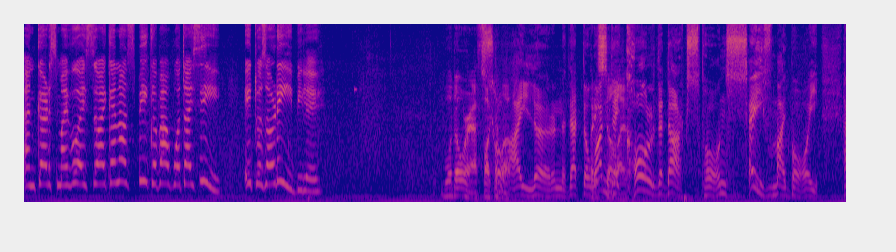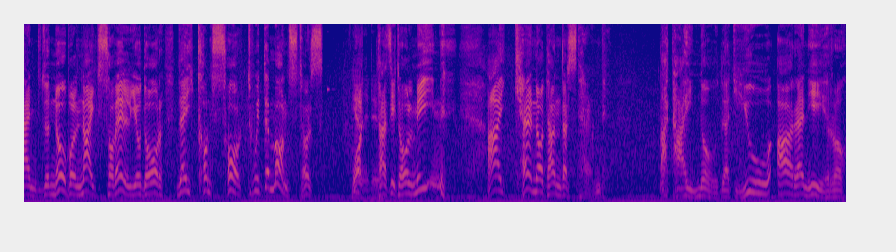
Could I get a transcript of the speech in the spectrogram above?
and curse my voice so I cannot speak about what I see. It was horribile. Well, don't worry, I fucked so him up. I learn that the But one they alive. call the Darkspawn save my boy, and the noble knights of Heliodor, they consort with the monsters. Yeah, what they do. does it all mean? I cannot understand. But I know that you are an hero,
